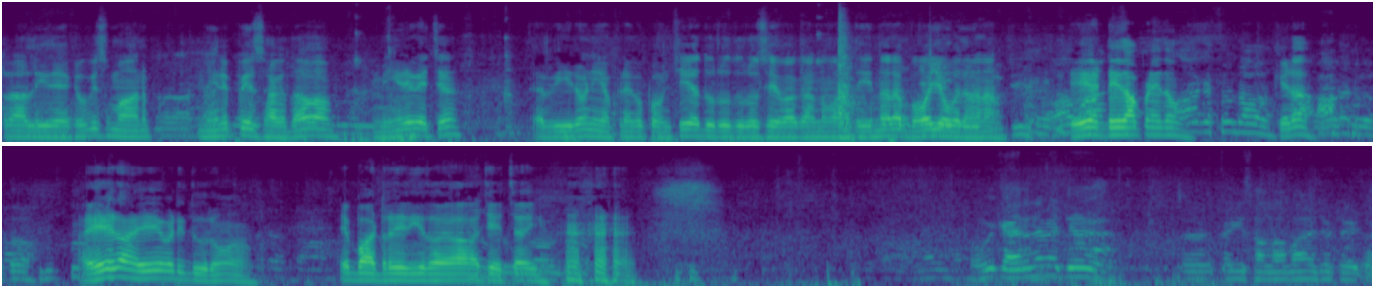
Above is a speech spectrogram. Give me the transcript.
ਟਰਾਲੀ ਦੇ ਕਿਉਂਕਿ ਸਮਾਨ ਮੇਰੇ ਭੇਜ ਸਕਦਾ ਵਾ ਮੀਂਹ ਦੇ ਵਿੱਚ। ਤੇ ਵੀਰ ਹੋਣੀ ਆਪਣੇ ਕੋਲ ਪਹੁੰਚੇ ਆ ਦੂਰੋਂ ਦੂਰੋਂ ਸੇਵਾ ਕਰਨ ਵਾਸਤੇ। ਇਹਨਾਂ ਦਾ ਬਹੁਤ ਯੋਗਦਾਨ ਆ। ਇਹ ਅੱਡੇ ਦਾ ਆਪਣੇ ਤੋਂ। ਕਿਹੜਾ? ਇਹ ਨਾ ਇਹ ਬੜੀ ਦੂਰੋਂ ਆ। ਇਹ ਬਾਰਡਰ ਏਰੀਆ ਦਾ ਆ ਚੇਚਾ ਹੀ ਉਹ ਵੀ ਕਹਿ ਰਹੇ ਨੇ ਵਿੱਚ ਕਈ ਸਾਲਾਂ ਬਾਅਦ ਜੋ ਟਰੈਕਟਰ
